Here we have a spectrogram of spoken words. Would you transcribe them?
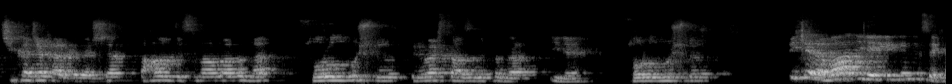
çıkacak arkadaşlar. Daha önce sınavlarda da sorulmuştur. Üniversite hazırlıkta da yine sorulmuştur. Bir kere vadi ile ilgili dersek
